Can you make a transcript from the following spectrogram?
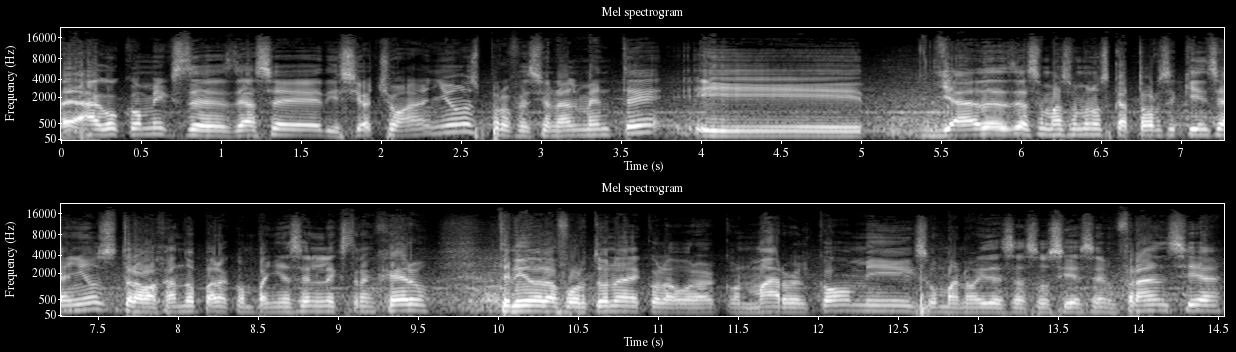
eh, hago cómics desde hace 18 años profesionalmente y ya desde hace más o menos 14, 15 años trabajando para compañías en el extranjero. He tenido la fortuna de colaborar con Marvel Comics, Humanoides Associés en Francia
